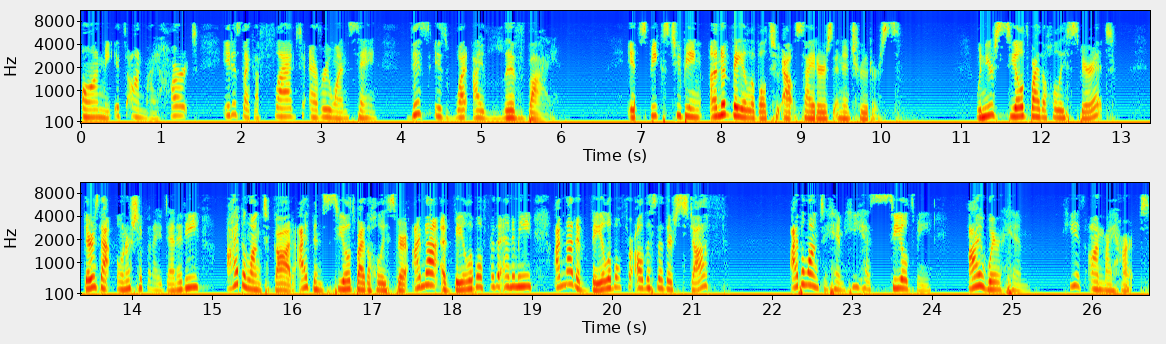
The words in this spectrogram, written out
on me. It's on my heart. It is like a flag to everyone saying, this is what I live by. It speaks to being unavailable to outsiders and intruders. When you're sealed by the Holy Spirit, there's that ownership and identity. I belong to God. I've been sealed by the Holy Spirit. I'm not available for the enemy. I'm not available for all this other stuff. I belong to Him. He has sealed me. I wear Him. He is on my heart.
